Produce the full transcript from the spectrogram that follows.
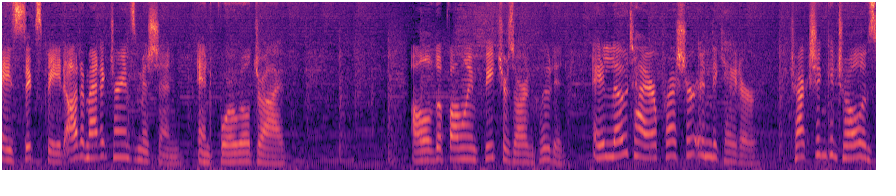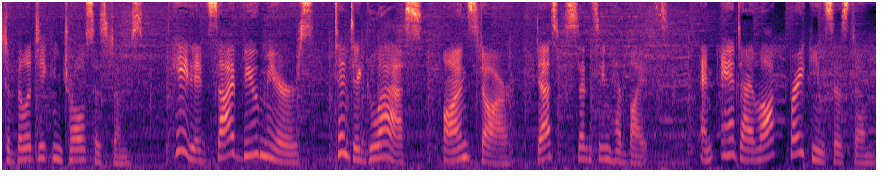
a six-speed automatic transmission, and four-wheel drive. All of the following features are included. A low tire pressure indicator, traction control and stability control systems, heated side view mirrors, tinted glass, OnStar, dusk sensing headlights, an anti-lock braking system,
